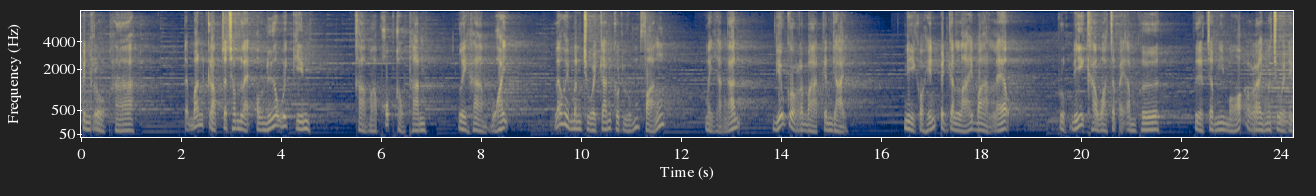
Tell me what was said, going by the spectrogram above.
เป็นโรคหา แต่มันกลับจะชำแหละเอาเนื้อไว้กิน ข้ามาพบเขาทัน เลยห้ามไว้ แล้วให้มันช่วยกันขุดหลุมฝัง ไม่อย่างนั้น เดี๋ยวก็ระบาดกันใหญ่ นี่ก็เห็นเป็นกันหลายบ้านแล้วพรุ่งนี้ข้าว่าจะไปอำเภอ เพื่อจะมีหมออะไรมาช่วยได้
